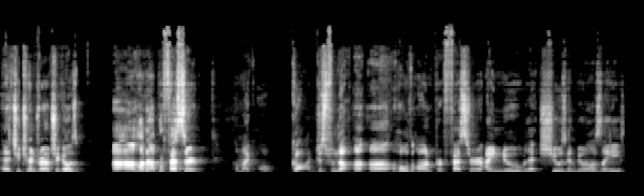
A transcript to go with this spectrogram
and then she turns around. She goes, "Uh, uh hold on, professor." I'm like, oh god, just from the uh, uh hold on, professor. I knew that she was gonna be one of those ladies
